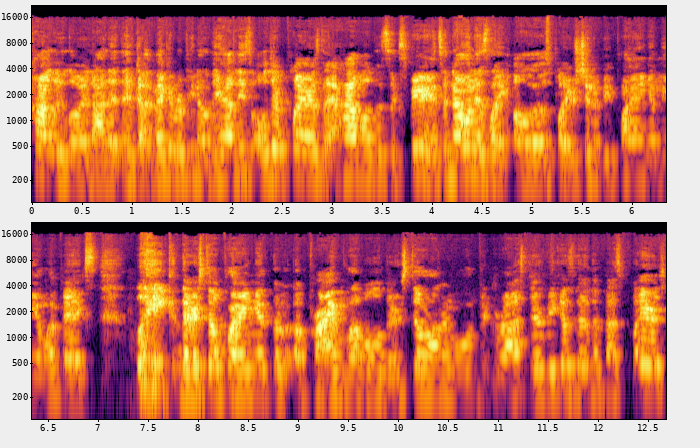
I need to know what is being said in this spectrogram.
Carli Lloyd on it. They've got Megan Rapinoe. They have these older players that have all this experience, and no one is like, oh, those players shouldn't be playing in the Olympics. Like they're still playing at the a prime level. They're still on an Olympic roster because they're the best players.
